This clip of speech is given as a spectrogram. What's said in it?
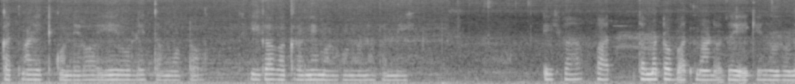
ಕಟ್ ಮಾಡಿ ಇಟ್ಕೊಂಡಿರೋ ಈರುಳ್ಳಿ, ಟೊಮೊಟೊ. ಈಗ ಒಗ್ಗರಣೆ ಮಾಡ್ಕೊಳ್ಳೋಣ, ಬನ್ನಿ. ಈಗ ಬಾತ್, ಟೊಮೊಟೊ ಬಾತ್ ಮಾಡೋದು ಹೇಗೆ ನೋಡೋಣ,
